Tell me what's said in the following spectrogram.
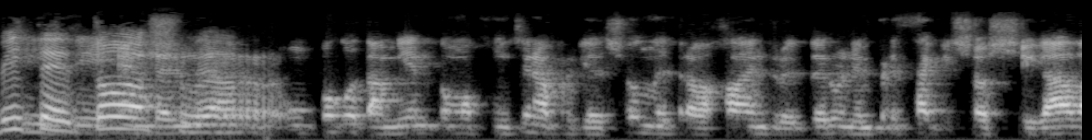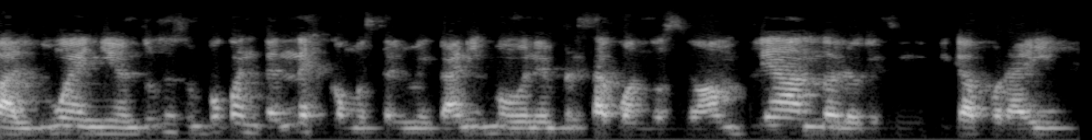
Viste, todo entender un poco también cómo funciona, porque yo donde trabajaba dentro de todo era una empresa que yo llegaba al dueño, entonces un poco entendés cómo es el mecanismo de una empresa cuando se va ampliando, lo que significa por ahí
